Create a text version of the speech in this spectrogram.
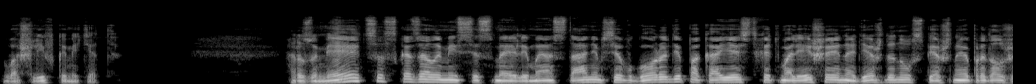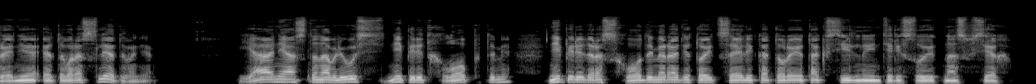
вошли в комитет. «Разумеется, — сказала миссис Мейли, — мы останемся в городе, пока есть хоть малейшая надежда на успешное продолжение этого расследования. Я не остановлюсь ни перед хлопотами, ни перед расходами ради той цели, которая так сильно интересует нас всех»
